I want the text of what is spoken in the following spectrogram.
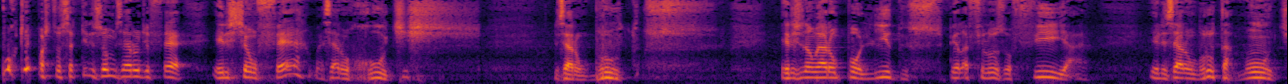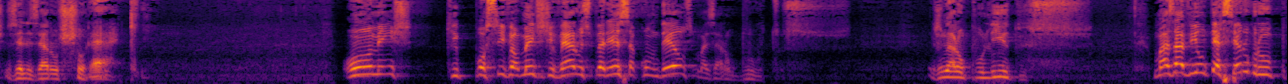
Por que, pastor, se aqueles homens eram de fé? Eles tinham fé, mas eram rudes. Eles eram brutos. Eles não eram polidos pela filosofia. Eles eram brutamontes, eles eram xureque. Homens que possivelmente tiveram experiência com Deus, mas eram brutos. Eles não eram polidos. Mas havia um terceiro grupo,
